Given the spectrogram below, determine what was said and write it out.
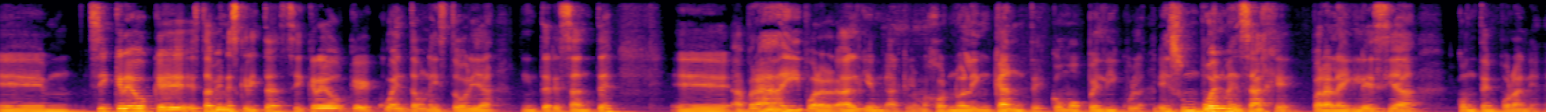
Em, sí creo que está bien escrita, sí creo que cuenta una historia interesante. Eh, habrá ahí por alguien a que a lo mejor no le encante como película. Es un buen mensaje para la iglesia contemporánea.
